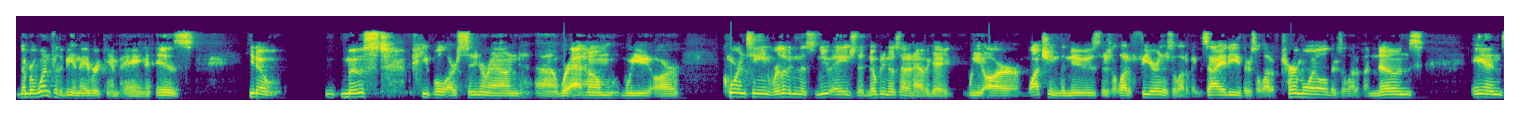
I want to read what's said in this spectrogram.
number one for the Be a Neighbor campaign is, you know, most people are sitting around. Uh, we're at home. We are quarantined. We're living in this new age that nobody knows how to navigate. We are watching the news. There's a lot of fear. There's a lot of anxiety. There's a lot of turmoil. There's a lot of unknowns. And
